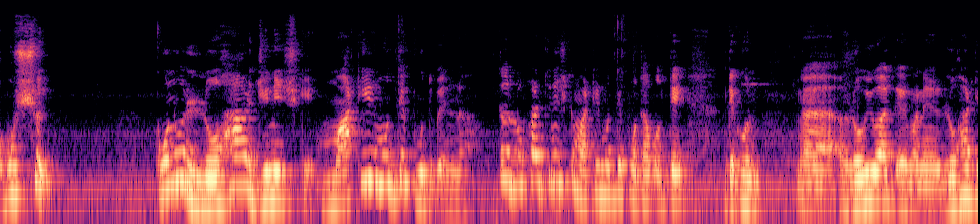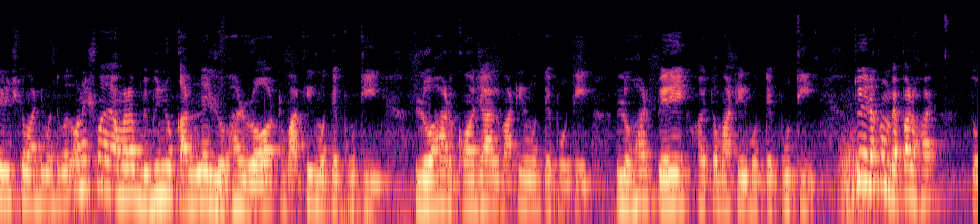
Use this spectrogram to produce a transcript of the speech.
অবশ্যই কোনো লোহার জিনিসকে মাটির মধ্যে পুঁতবেন না। তো লোহার জিনিসকে মাটির মধ্যে পোঁতা বলতে দেখুন রবিবার মানে লোহার জিনিসকে মাটির মধ্যে অনেক সময় আমরা বিভিন্ন কারণে লোহার রড মাটির মধ্যে পুঁতি, লোহার গজাল মাটির মধ্যে পুঁতি, লোহার পেরেক হয়তো মাটির মধ্যে পুঁতি, তো এরকম ব্যাপার হয়। তো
